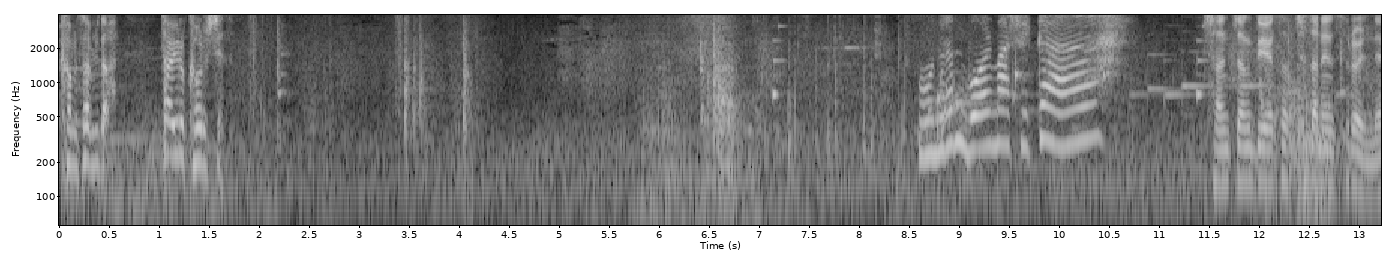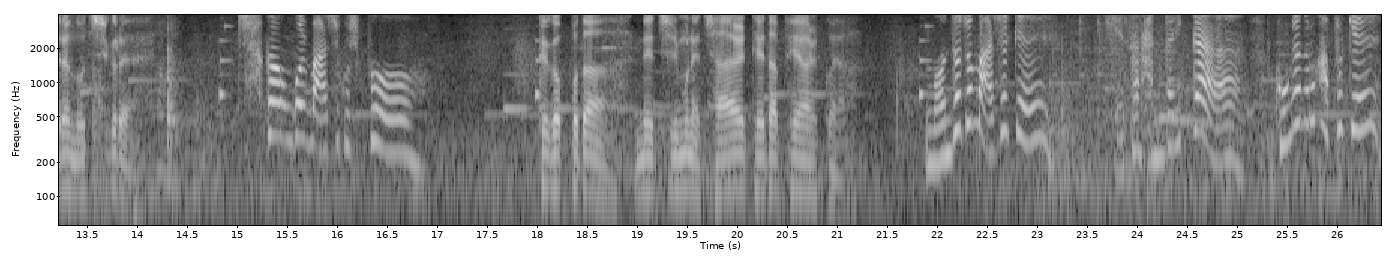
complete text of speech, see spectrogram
감사합니다. 다이루크 어르신. 오늘은 뭘 마실까? 찬장 뒤에서 찾아낸 술을 내려놓지 그래. 차가운 걸 마시고 싶어. 그것보다 내 질문에 잘 대답해야 할 거야. 먼저 좀 마실게. 계산한다니까. 공연으로 갚을게.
